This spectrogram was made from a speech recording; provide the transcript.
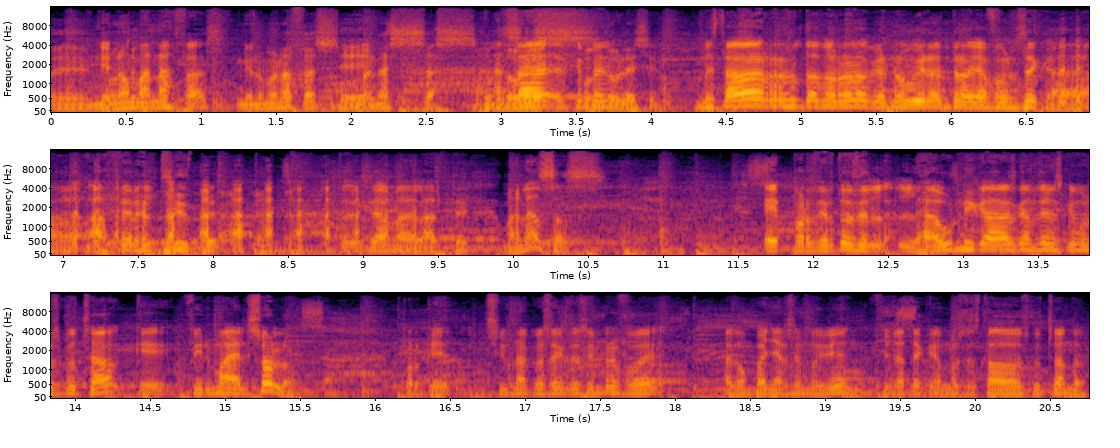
Eh, Que no te- manazas. que no Manazas, Sí. Con, Manazas, doble, es que con doble S. Me estaba resultando raro que no hubiera entrado ya Fonseca a, a hacer el chiste. Entonces ya me adelante. Manazas. Eh, por cierto, es el- la única de las canciones que hemos escuchado que firma él solo. Porque si una cosa hizo siempre fue acompañarse muy bien. Fíjate que hemos estado escuchando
